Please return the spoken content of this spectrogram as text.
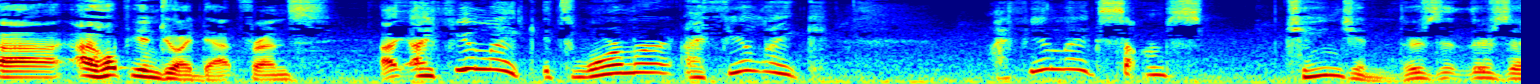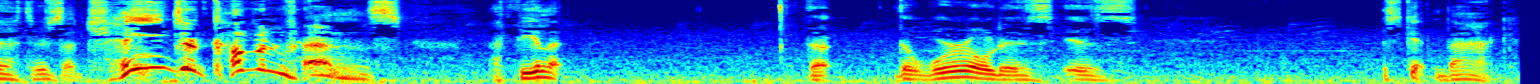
uh, I hope you enjoyed that, friends. I, I feel like it's warmer. I feel like, I feel like something's changing. There's a, there's a, there's a change coming, friends. I feel it. The, the world is, is, is getting back.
